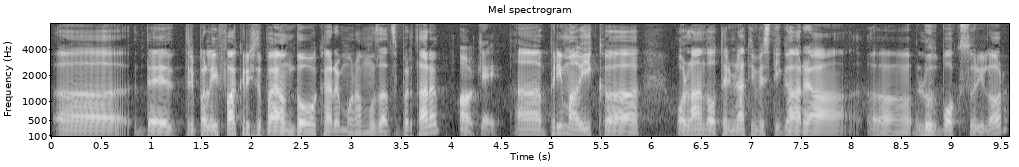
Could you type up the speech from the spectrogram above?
uh, de AAA fuckeri și după aia am două care m-au amuzat super tare. Ok. Uh, prima e că Olanda au terminat investigarea uh, lootbox-urilor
